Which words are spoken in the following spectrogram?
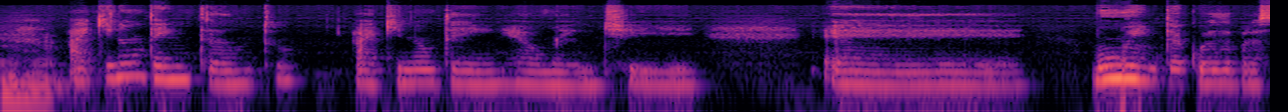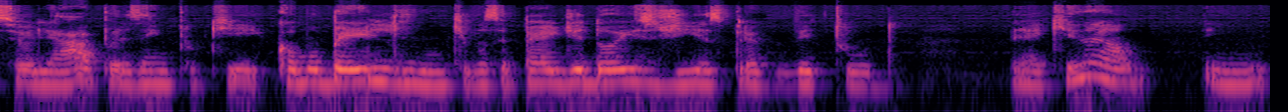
uhum, Aqui não tem tanto, aqui não tem realmente é, muita coisa para se olhar, por exemplo, que como Berlim, que você perde dois dias para ver tudo. né? Aqui não, em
